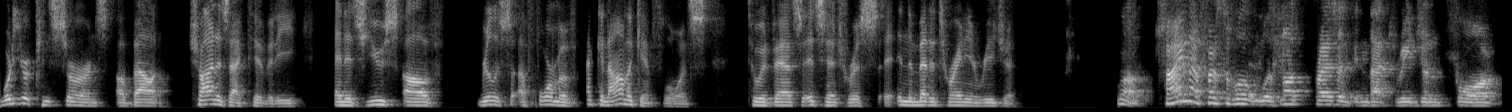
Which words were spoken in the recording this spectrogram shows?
what are your concerns about China's activity and its use of really a form of economic influence to advance its interests in the Mediterranean region? Well, China, first of all, was not present in that region for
